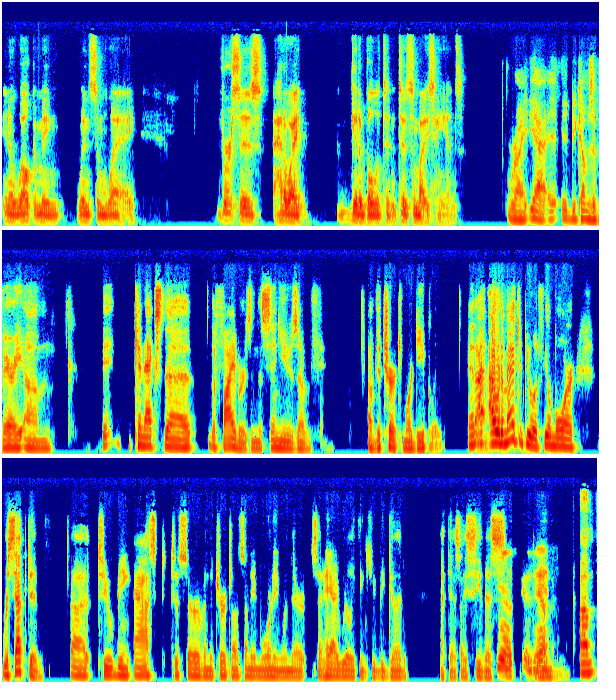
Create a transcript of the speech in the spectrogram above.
in a welcoming, winsome way versus how do I get a bulletin to somebody's hands? Right. Yeah. It, it becomes a very, um, it connects the, the fibers and the sinews of, of the church more deeply. And I, I would imagine people would feel more receptive uh, to being asked to serve in the church on Sunday morning when they're said, Hey, I really think you'd be good at this. I see this. Yeah. Good, yeah. Um,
